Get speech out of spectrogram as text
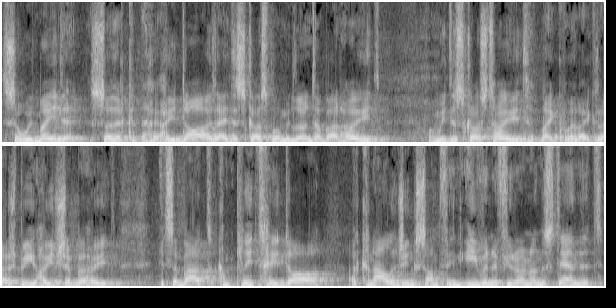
So we made it. So the Heidah, as I discussed when we learned about Hoid, when we discussed Hoid, like like Rashbi, Hoid it's about complete Heidah, acknowledging something. Even if you don't understand it,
